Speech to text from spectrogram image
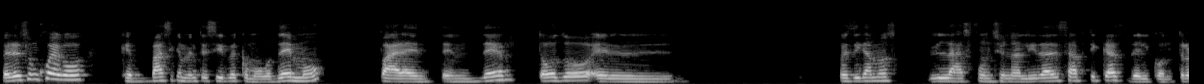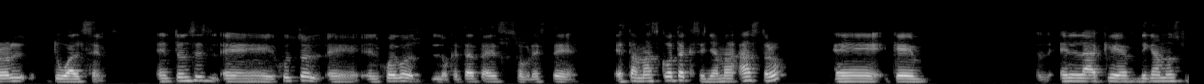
pero es un juego que básicamente sirve como demo para entender todo el, pues digamos, las funcionalidades ápticas del control DualSense. Entonces, eh, justo eh, el juego lo que trata es sobre este, esta mascota que se llama Astro, que en la que, digamos,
